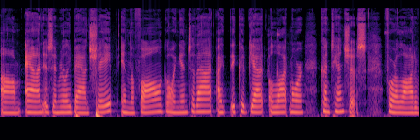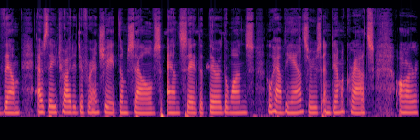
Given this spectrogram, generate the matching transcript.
um, and is in really bad shape in the fall going into that, I, it could get a lot more contentious for a lot of them as they try to differentiate themselves and say that they're the ones who have the answers, and Democrats are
